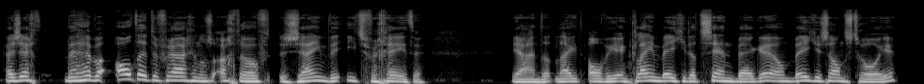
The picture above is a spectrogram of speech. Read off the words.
Hij zegt: we hebben altijd de vraag in ons achterhoofd: zijn we iets vergeten? Ja, en dat lijkt alweer een klein beetje dat sandbaggen, een beetje zand strooien.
